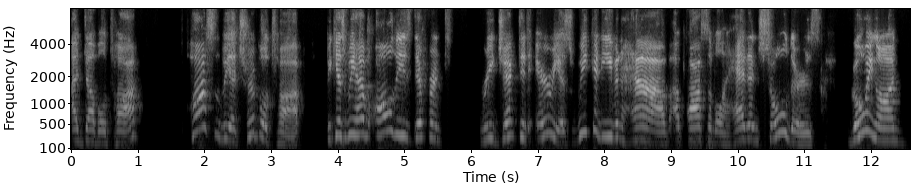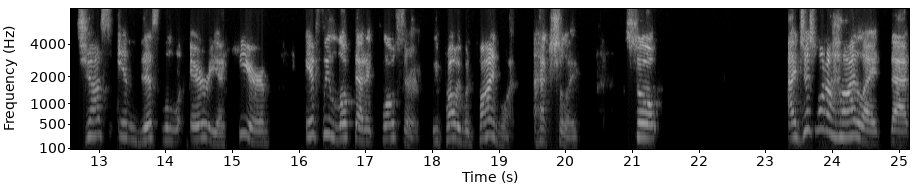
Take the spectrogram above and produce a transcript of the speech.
a double top, possibly a triple top, because we have all these different rejected areas. We could even have a possible head and shoulders going on just in this little area here. If we looked at it closer, we probably would find one actually. So I just want to highlight that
